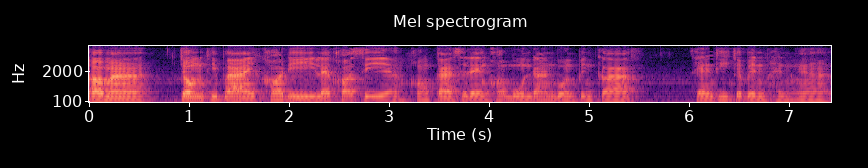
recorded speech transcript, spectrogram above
ต่อมาจงอธิบายข้อดีและข้อเสียของการแสดงข้อมูลด้านบนเป็นกราฟ แทนที่จะเป็นแผ่นงาน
